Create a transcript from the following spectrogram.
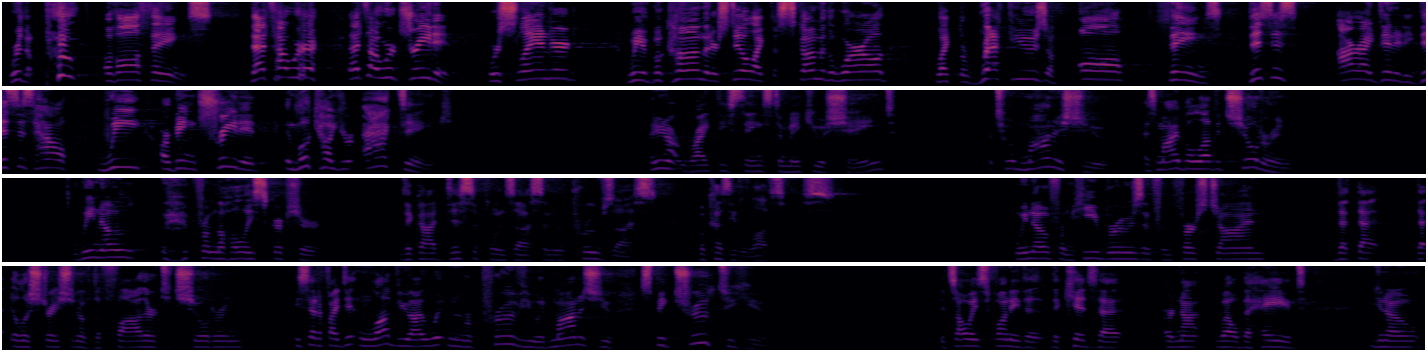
We're the poop of all things. That's how we're. That's how we're treated. We're slandered we have become and are still like the scum of the world, like the refuse of all things. This is our identity. This is how we are being treated. And look how you're acting. I do not write these things to make you ashamed, but to admonish you as my beloved children. We know from the Holy Scripture that God disciplines us and reproves us because he loves us. We know from Hebrews and from First John that, that that illustration of the father to children, he said, If I didn't love you, I wouldn't reprove you, admonish you, speak truth to you. It's always funny that the kids that are not well behaved, you know,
